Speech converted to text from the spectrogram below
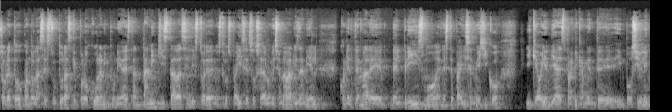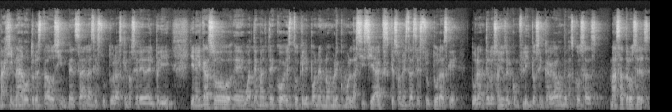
sobre todo cuando las estructuras que procuran impunidad están tan enquistadas en la historia de nuestros países. O sea, lo mencionaba Luis Daniel con el tema de, del priismo en este país, en México, y que hoy en día es prácticamente imposible imaginar otro Estado sin pensar en las estructuras que nos hereda el PRI. Y en el caso eh, guatemalteco, esto que le ponen nombre como las CICIACs, que son estas estructuras que durante los años del conflicto se encargaron de las cosas más atroces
